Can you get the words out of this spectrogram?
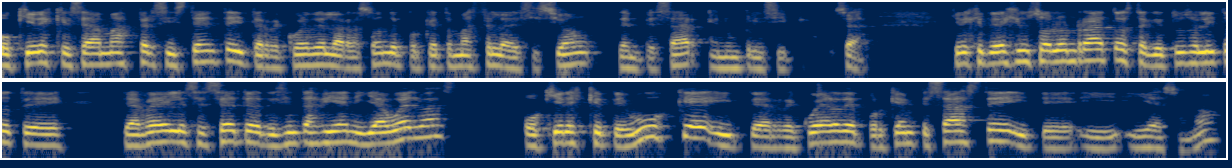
o quieres que sea más persistente y te recuerde la razón de por qué tomaste la decisión de empezar en un principio? O sea, ¿quieres que te deje un solo un rato hasta que tú solito te, te arregles, etcétera, te sientas bien y ya vuelvas? ¿O quieres que te busque y te recuerde por qué empezaste y, te, y, eso, ¿no?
